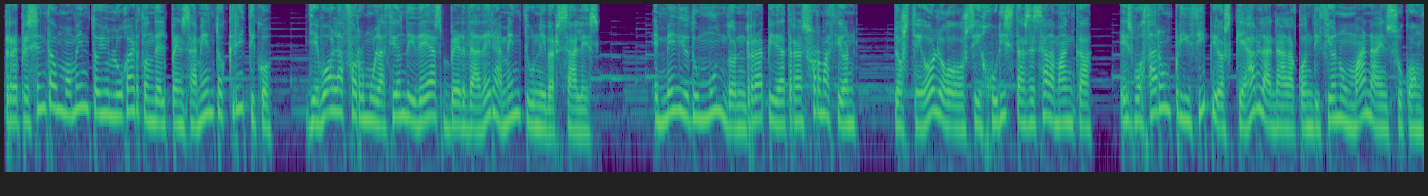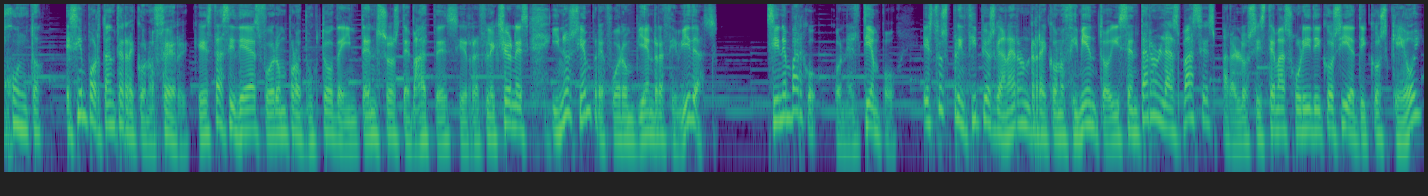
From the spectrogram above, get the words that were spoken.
Representa un momento y un lugar donde el pensamiento crítico llevó a la formulación de ideas verdaderamente universales. En medio de un mundo en rápida transformación, los teólogos y juristas de Salamanca esbozaron principios que hablan a la condición humana en su conjunto. Es importante reconocer que estas ideas fueron producto de intensos debates y reflexiones y no siempre fueron bien recibidas. Sin embargo, con el tiempo, estos principios ganaron reconocimiento y sentaron las bases para los sistemas jurídicos y éticos que hoy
